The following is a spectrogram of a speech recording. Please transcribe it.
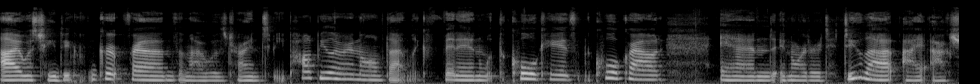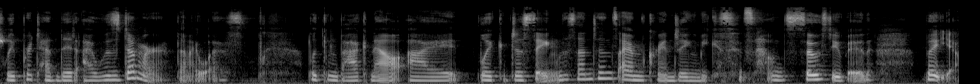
I was changing group friends and I was trying to be popular and all of that, like fit in with the cool kids and the cool crowd. And in order to do that, I actually pretended I was dumber than I was. Looking back now, I like just saying the sentence, I'm cringing because it sounds so stupid. But yeah,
